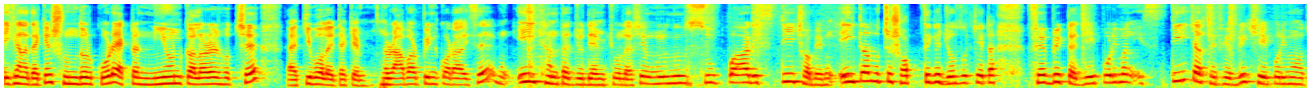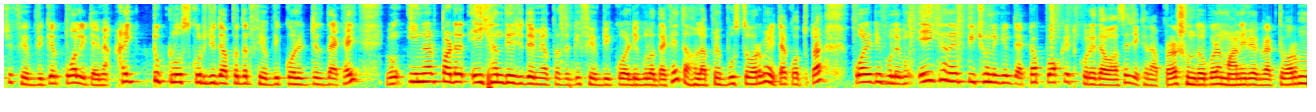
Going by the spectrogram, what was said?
এইখানে দেখেন সুন্দর করে একটা নিয়ন কালারের হচ্ছে কি বলে এটাকে রাবার প্রিন্ট করা হয়েছে এবং এইখানটা যদি আমি চলে আসি, এগুলো কিন্তু সুপার স্টিচ হবে এবং এইটার হচ্ছে সব থেকে জোস হচ্ছে এটা ফেব্রিকটা যেই পরিমাণ স্টিচ আছে ফেব্রিক সেই পরিমাণ হচ্ছে ফেব্রিকের কোয়ালিটি আমি আরেকটু ক্লোজ করে যদি আপনাদের ফেব্রিক কোয়ালিটির দেখাই এবং ইনার পার্টের এইখান দিয়ে যদি আমি আপনাদেরকে ফেব্রিক কোয়ালিটিগুলো দেখাই, তাহলে আপনি বুঝতে পারবেন এটা কতটা কোয়ালিটিফুল এবং এইখানের পিছনে কিন্তু একটা পকেট করে দেওয়া আছে, যেখানে আপনারা সুন্দর করে মানি ব্যাগ রাখতে পারবেন।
